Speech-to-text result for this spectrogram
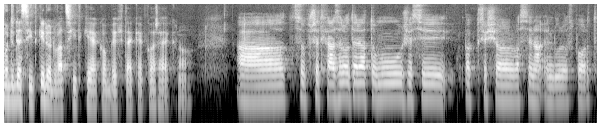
od desítky do dvacítky, jako bych tak jako řekl. No. A co předcházelo teda tomu, že si pak přešel vlastně na enduro sport?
